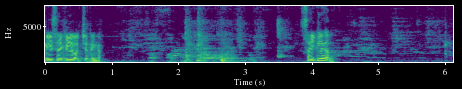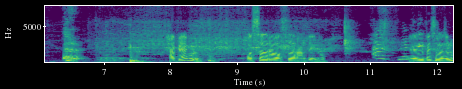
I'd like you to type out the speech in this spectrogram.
నీ సైకిలే వచ్చింది ఇంకా. సైకిలే కదా. హ్యాపీ ఇప్పుడు? వస్తుందిరా వస్తుందిరా అంటే ఇను ఇవి ఎన్ని పైసలు చూడు.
